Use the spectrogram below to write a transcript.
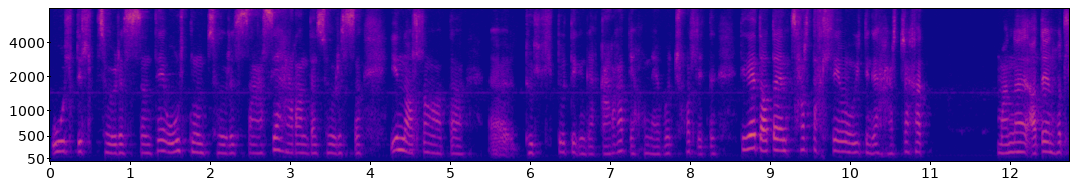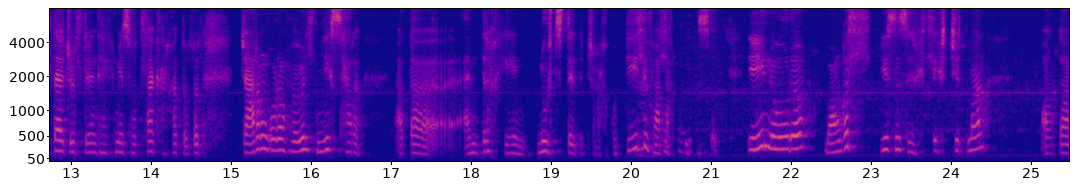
үйлдэлд суурилсан тий үр дүнд суурилсан алсын хараандаа суурилсан энэ олон одоо э, төлөвлөлтүүдийг ингээ гаргаад явах нь айгүй чухал гэдэг. Тэгээд одоо энэ цар тахлын үед ингээ харж байхад манай одоо энэ худалдаа аж үйлдвэрийн танхимын судалгааг харахад бол 63% нь нэг сар одоо амьдрах юм нөөцтэй гэж байгаа хгүй дийлэх болох бизнесүүд. Энэ өөрөө Монгол бизнес эрхлэгчид маань одоо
